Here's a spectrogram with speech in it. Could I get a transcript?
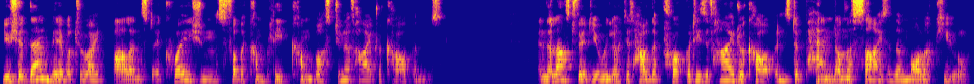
You should then be able to write balanced equations for the complete combustion of hydrocarbons. In the last video, we looked at how the properties of hydrocarbons depend on the size of the molecule.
